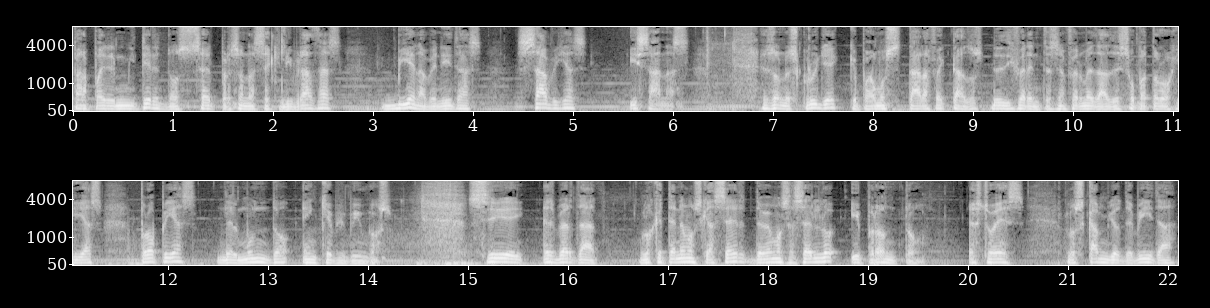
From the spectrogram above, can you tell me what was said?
para permitirnos ser personas equilibradas, bien avenidas, sabias y sanas. Eso no excluye que podamos estar afectados de diferentes enfermedades o patologías propias del mundo en que vivimos. Sí, es verdad, lo que tenemos que hacer debemos hacerlo y pronto. Esto es, los cambios de vida,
